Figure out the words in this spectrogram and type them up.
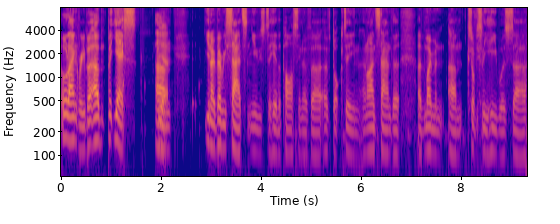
all angry. But um, but yes, um, Yeah. You know, very sad news to hear the passing of uh, of Doc Dean, and I understand that at the moment, because obviously he was uh,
